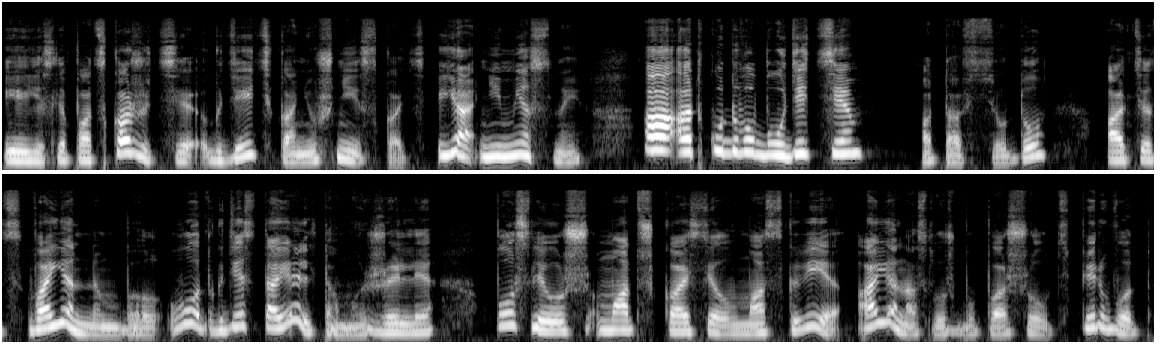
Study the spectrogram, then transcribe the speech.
И если подскажете, где эти конюшни искать. Я не местный. А откуда вы будете? Отовсюду. Отец военным был. Вот где стояли, там и жили. После уж матушка осел в Москве, а я на службу пошел. Теперь вот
